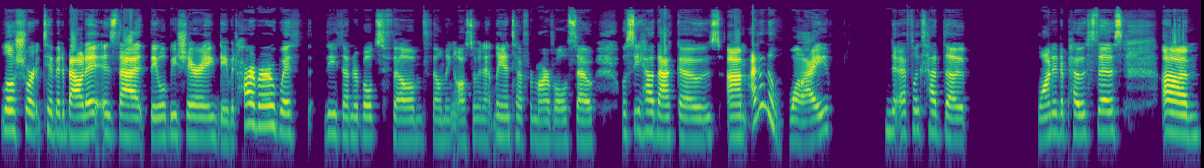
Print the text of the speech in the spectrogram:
little short tidbit about it is that they will be sharing David Harbour with the Thunderbolts film, filming also in Atlanta for Marvel. So we'll see how that goes. Um, I don't know why Netflix had the wanted to post this. Um,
